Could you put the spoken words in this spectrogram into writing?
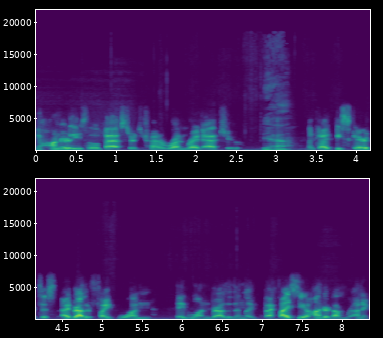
a hundred of these little bastards trying to run right at you. Yeah, Like I'd be scared to. I'd rather fight one big one rather than like if I see a hundred, I'm running.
